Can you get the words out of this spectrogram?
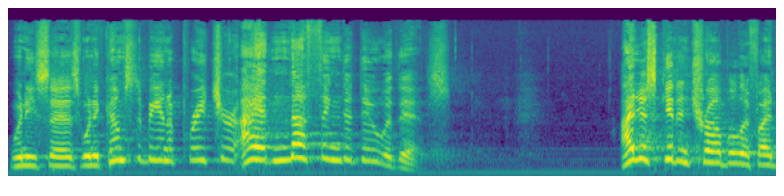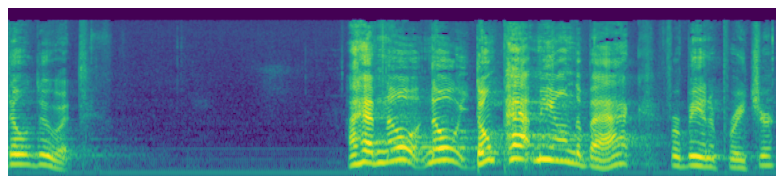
when he says, when it comes to being a preacher, I had nothing to do with this. I just get in trouble if I don't do it. I have no, no, don't pat me on the back for being a preacher.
